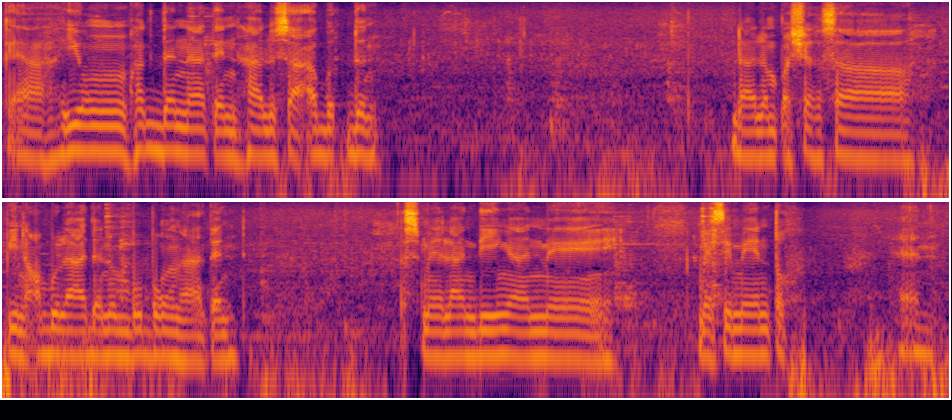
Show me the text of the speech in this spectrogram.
Kaya yung hagdan natin halos sa abot dun. Lalampas siya sa pinakabulada ng bubong natin. Tapos may landingan, may may semento. Ayan.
